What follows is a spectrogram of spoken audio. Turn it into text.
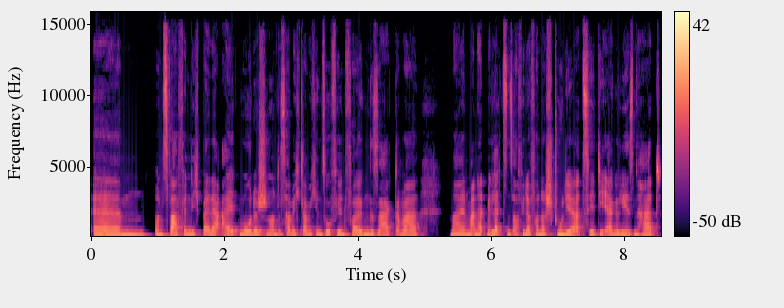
Ähm, und zwar finde ich bei der altmodischen, und das habe ich, glaube ich, in so vielen Folgen gesagt, aber mein Mann hat mir letztens auch wieder von einer Studie erzählt, die er gelesen hat,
